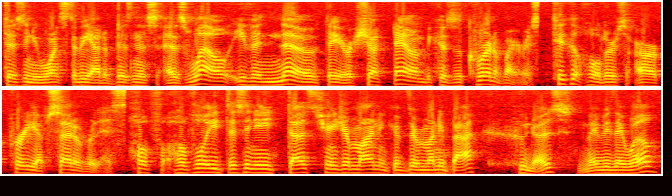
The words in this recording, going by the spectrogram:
Disney wants to be out of business as well, even though they are shut down because of the coronavirus. Ticket holders are pretty upset over this. Hope- hopefully, Disney does change their mind and give their money back. Who knows? Maybe they will.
